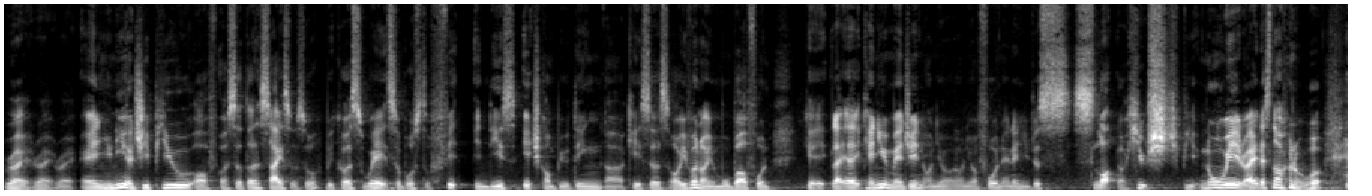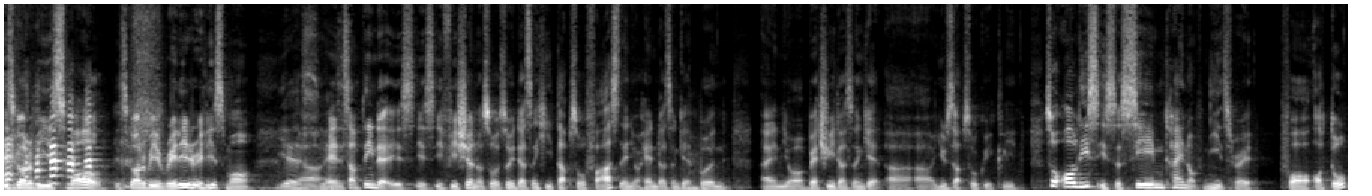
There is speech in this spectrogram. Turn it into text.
Right, right, right. And you need a GPU of a certain size also because where it's supposed to fit in these edge computing uh, cases or even on your mobile phone. Okay, like, like, can you imagine on your on your phone and then you just slot a huge GPU? No way, right? That's not going to work. It's got to be small. It's got to be really, really small. Yes, yes. And something that is, is efficient also, so it doesn't heat up so fast. Then your hand doesn't get burned and your battery doesn't get uh, uh, used up so quickly. So all this is the same kind of needs, right? For auto,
